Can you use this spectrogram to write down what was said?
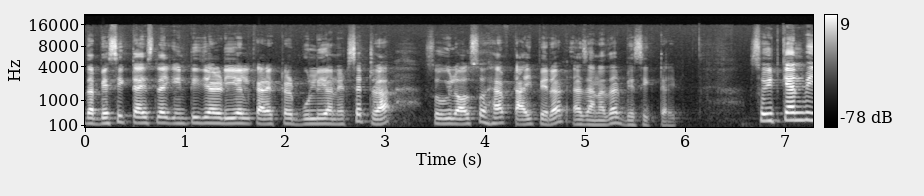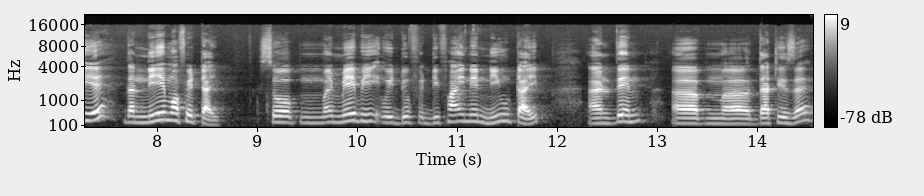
the basic types like integer, real, character, boolean etc. So, we will also have type error as another basic type. So, it can be a the name of a type. So, maybe we define a new type and then um, uh, that is a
